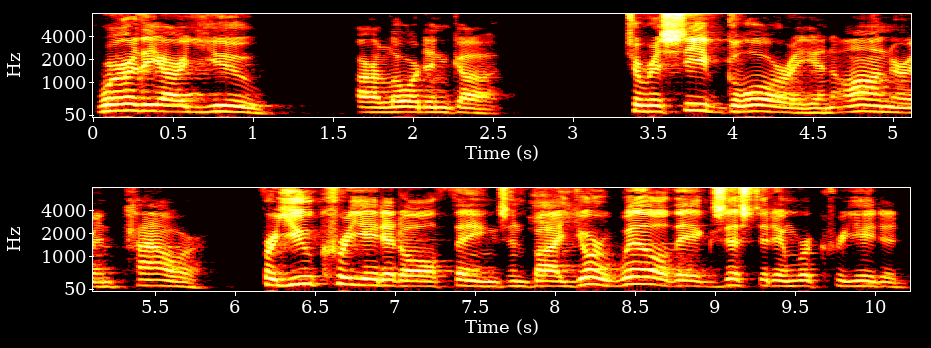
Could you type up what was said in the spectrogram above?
Worthy are you, our Lord and God, to receive glory and honor and power. For you created all things, and by your will they existed and were created.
